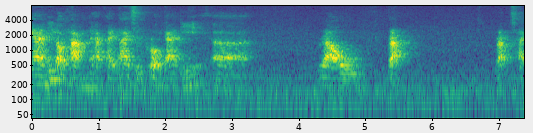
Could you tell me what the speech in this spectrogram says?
งานที่เราทำนะครับภายใต้ชุดโครงการนี้เเราปรับปรับใช้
